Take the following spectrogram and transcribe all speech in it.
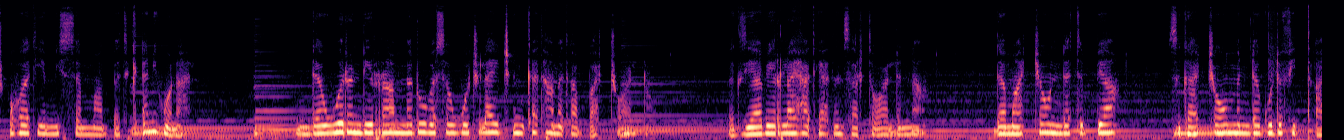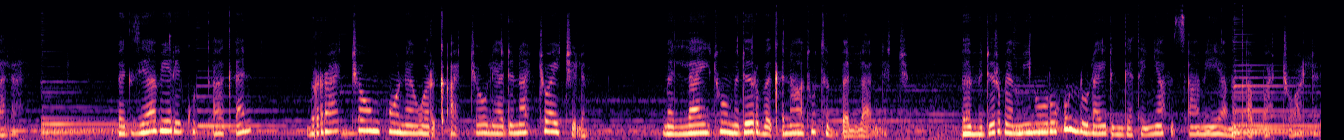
ጩኸት የሚሰማበት ቀን ይሆናል። እንደ ዕውር እንዲራመዱ በሰዎች ላይ ጭንቀት አመጣባቸዋለሁ። በእግዚአብሔር ላይ ኃጢአትን ሰርተዋልና ደማቸው እንደ ትቢያ ስጋቸውም እንደ ጉድፍ ይጣላል። በእግዚአብሔር የቁጣ ቀን ብራቸውም ሆነ ወርቃቸው ሊያድናቸው አይችልም። መላይቱ ምድር በቅናቱ ትበላለች። በምድር በሚኖሩ ሁሉ ላይ ድንገተኛ ፍጻሜ ያመጣባቸዋልና።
